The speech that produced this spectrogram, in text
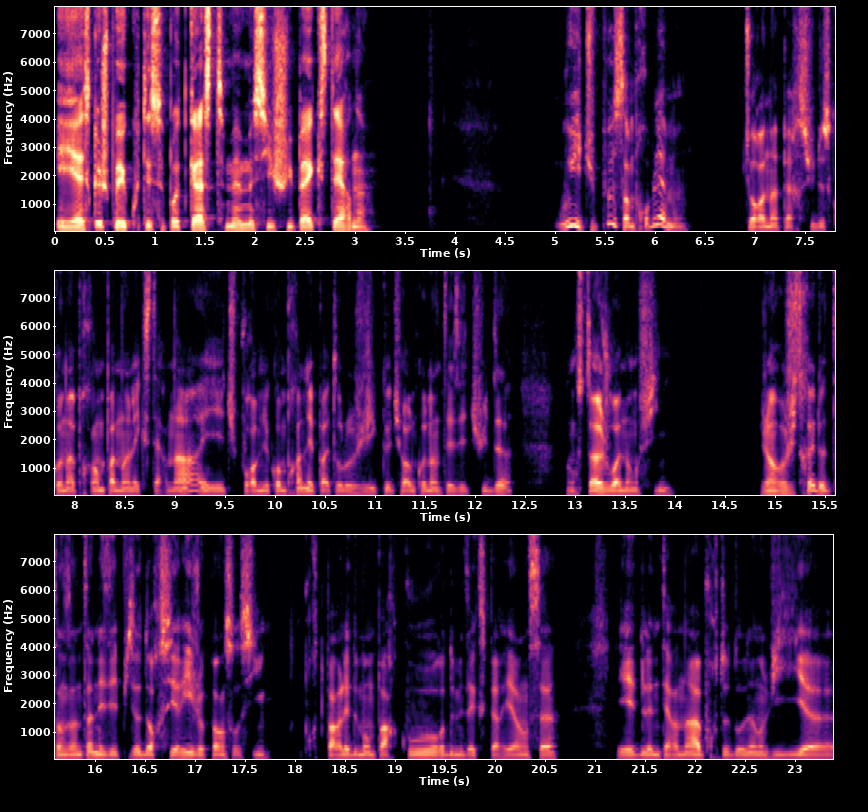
Et est-ce que je peux écouter ce podcast même si je suis pas externe? Oui, tu peux, sans problème. Tu auras un aperçu de ce qu'on apprend pendant l'externat et tu pourras mieux comprendre les pathologies que tu rencontres dans tes études, en stage ou en amphi. J'ai enregistré de temps en temps des épisodes hors série, je pense aussi, pour te parler de mon parcours, de mes expériences et de l'internat, pour te donner envie euh,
